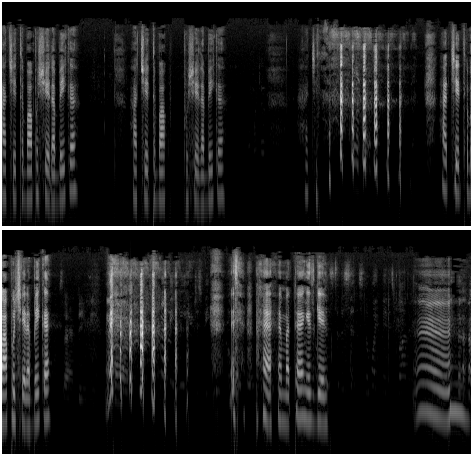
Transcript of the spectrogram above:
Hachitabapushe Abika. Hachitabapushe Abika. One more time. Hachi. Hachitabapushe Abika. I'm sorry, I'm being mean. My tongue is getting. Mm. How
